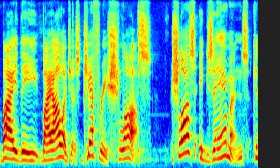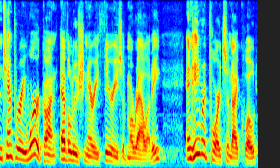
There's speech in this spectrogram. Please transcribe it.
by the biologist Jeffrey Schloss, Schloss examines contemporary work on evolutionary theories of morality, and he reports, and I quote,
